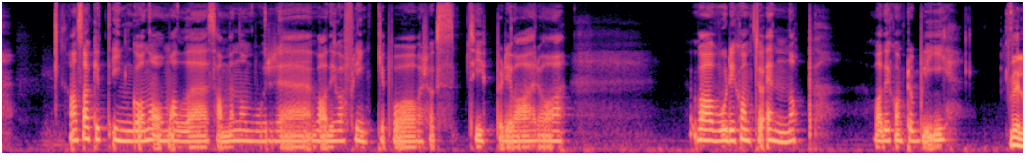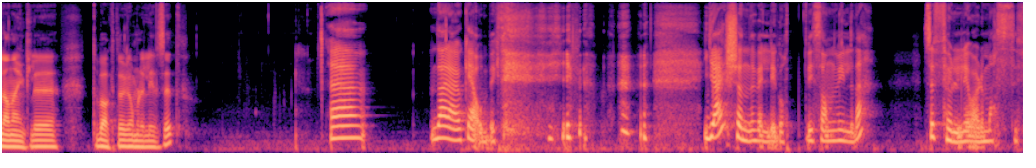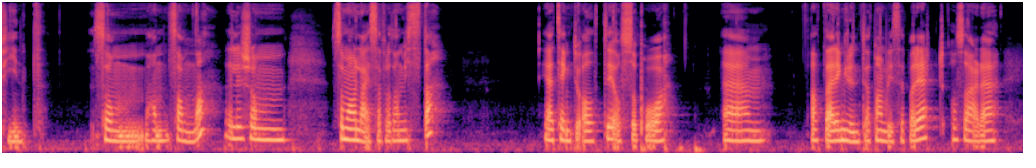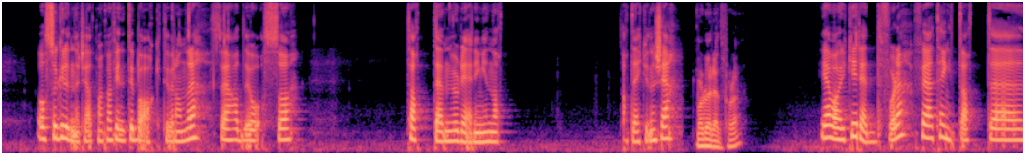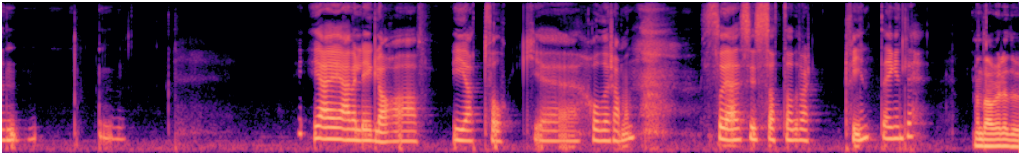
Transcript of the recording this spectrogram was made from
Han snakket inngående om alle sammen, om hvor, eh, hva de var flinke på, hva slags typer de var, og hva, hvor de kom til å ende opp. Hva de kom til å bli. Ville han egentlig tilbake til det gamle livet sitt? Eh, der er jo ikke jeg objektiv. jeg skjønner veldig godt hvis han ville det. Selvfølgelig var det masse fint som han savna, eller som, som han var lei seg for at han mista. Jeg tenkte jo alltid også på um, at det er en grunn til at man blir separert, og så er det også grunner til at man kan finne tilbake til hverandre. Så jeg hadde jo også tatt den vurderingen at, at det kunne skje. Var du redd for det? Jeg var ikke redd for det, for jeg tenkte at uh, Jeg er veldig glad i at folk uh, holder sammen. Så jeg syns at det hadde vært fint, egentlig. Men da ville du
